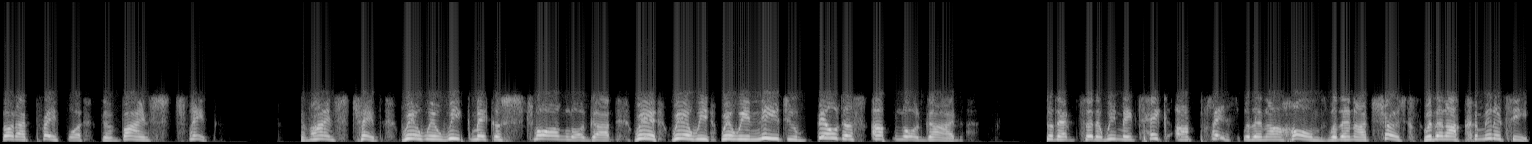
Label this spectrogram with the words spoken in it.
Lord, I pray for divine strength. Divine strength. Where we're weak, make us strong, Lord God. Where where we where we need you, build us up, Lord God so that so that we may take our place within our homes, within our church, within our community,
